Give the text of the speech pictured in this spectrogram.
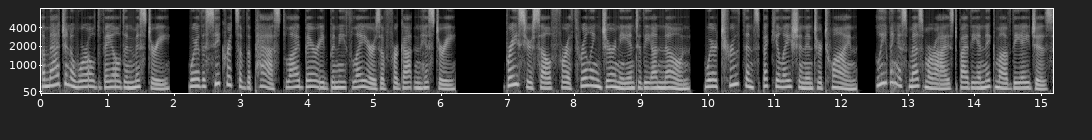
Imagine a world veiled in mystery, where the secrets of the past lie buried beneath layers of forgotten history. Brace yourself for a thrilling journey into the unknown, where truth and speculation intertwine, leaving us mesmerized by the enigma of the ages.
